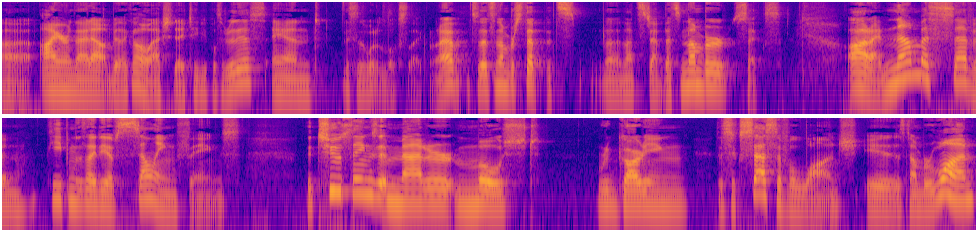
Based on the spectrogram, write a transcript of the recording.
uh, iron that out and be like, oh, actually, I take people through this, and this is what it looks like. Right? So that's number step. That's uh, not step. That's number six. All right, number seven. Keeping this idea of selling things, the two things that matter most regarding the success of a launch is number one,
